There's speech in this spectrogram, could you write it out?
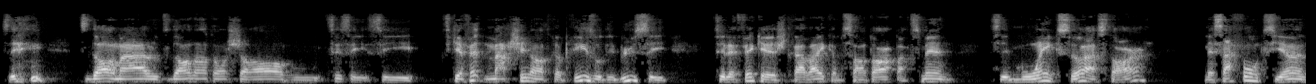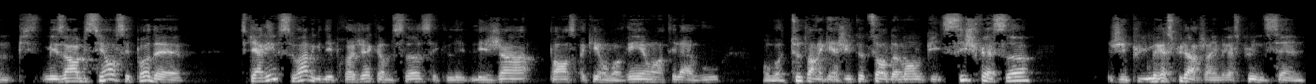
c'est, tu dors mal ou tu dors dans ton char ou c'est ce qui a fait marcher l'entreprise au début, c'est c'est le fait que je travaille comme 100 heures par semaine. C'est moins que ça à cette heure, mais ça fonctionne. Puis mes ambitions, c'est pas de ce qui arrive souvent avec des projets comme ça, c'est que les, gens pensent, OK, on va réinventer la roue, on va tout engager, toutes sortes de monde. Puis si je fais ça, j'ai plus, il me reste plus d'argent, il me reste plus une scène.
